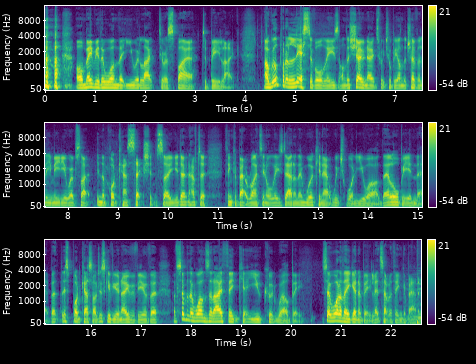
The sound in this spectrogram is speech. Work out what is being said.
or maybe the one that you would like to aspire to be like. I will put a list of all these on the show notes, which will be on the Trevor Lee Media website in the podcast section. So you don't have to think about writing all these down and then working out which one you are. They'll all be in there. But this podcast, I'll just give you an overview of the of some of the ones that I think uh, you could well be. So, what are they going to be? Let's have a think about it.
